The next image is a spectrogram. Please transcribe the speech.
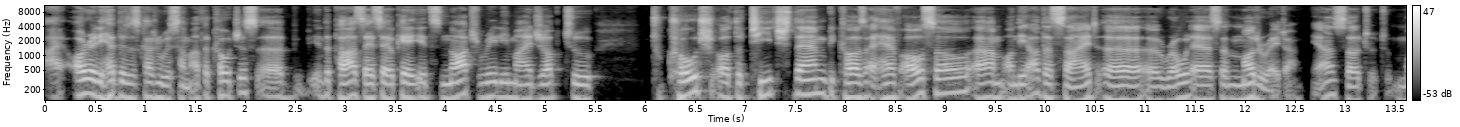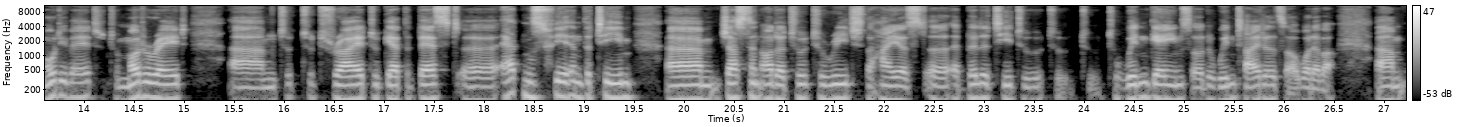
I already had the discussion with some other coaches uh, in the past. They say, okay, it's not really my job to to coach or to teach them because I have also um, on the other side uh, a role as a moderator. Yeah, so to, to motivate, to moderate, um, to to try to get the best uh, atmosphere in the team, um, just in order to to reach the highest uh, ability to, to to to win games or to win titles or whatever. Um,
